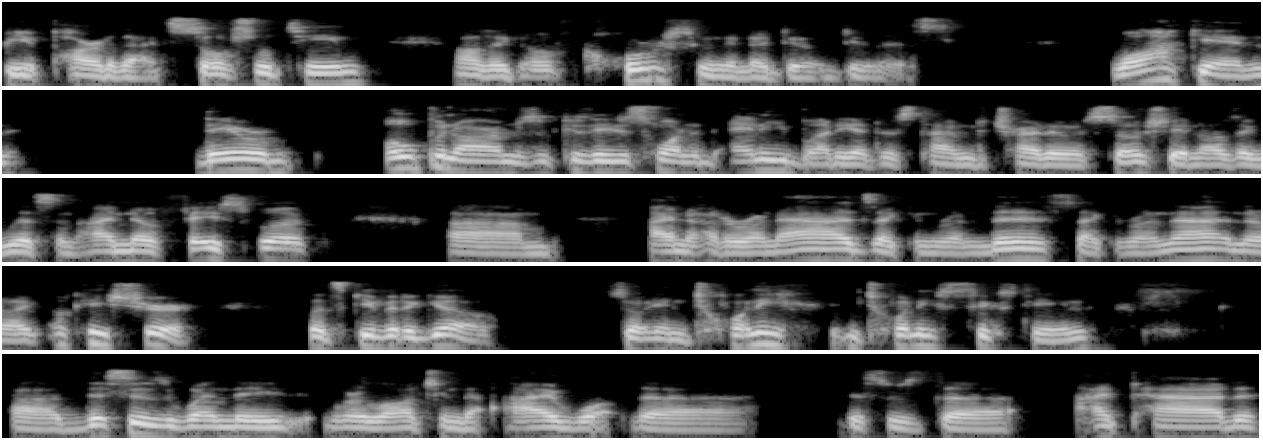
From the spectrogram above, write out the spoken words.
be a part of that social team. I was like, oh, of course I'm going to do do this. Walk in, they were open arms because they just wanted anybody at this time to try to associate. And I was like, listen, I know Facebook, um, I know how to run ads, I can run this, I can run that, and they're like, okay, sure, let's give it a go. So in twenty in 2016, uh, this is when they were launching the i the this was the iPad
